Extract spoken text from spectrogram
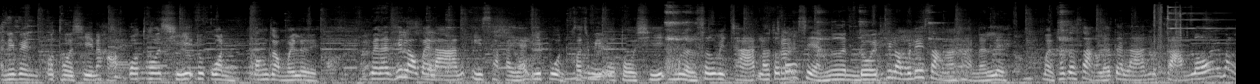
อันนี้เป็นโอโทชินะคะ โอโทชิทุกคนต้องจำไว้เลย เวลาที่เราไปร้านอิซากายะญี่ปุ่นเขาจะมีโอโทชิเหมือนเซอร์วิสชาร์จเราจะต้องเสียเงินโดยที่เราไม่ได้สั่งอาหารนั้นเลย เหมือนเขาจะสั่งแล้วแต่ร้านแบบ300บ้าง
